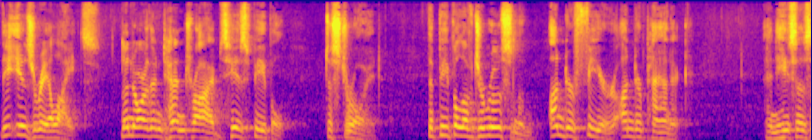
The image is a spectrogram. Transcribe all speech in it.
the Israelites, the northern ten tribes, his people, destroyed. The people of Jerusalem, under fear, under panic. And he says,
